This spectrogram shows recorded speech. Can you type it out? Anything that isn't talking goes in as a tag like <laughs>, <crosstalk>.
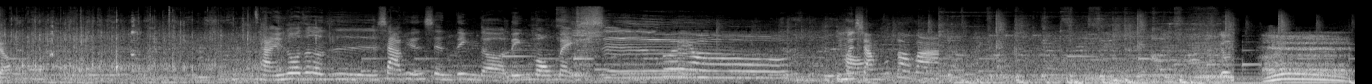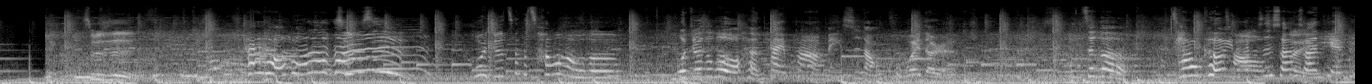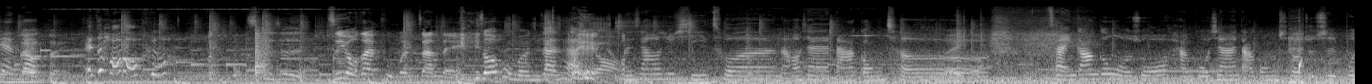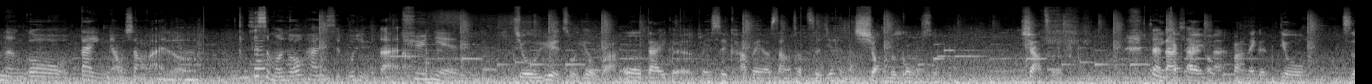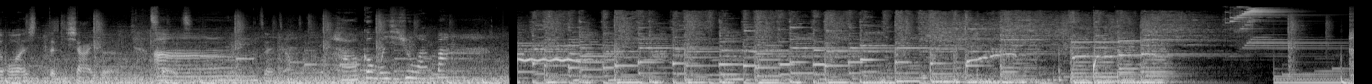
较。彩云说这个是夏天限定的柠檬美式。对哦，你们想不到吧？有，是不是？太好喝了吧？是不是？我也觉得这个超好喝。我觉得如果很害怕美式那种苦味的人，这个超可以，它就是酸酸甜甜的。对对。哎，这好好喝。是不是？只有在普门站呢，只有普门站才有。我们现在要去西村，然后现在搭公车。对。彩莹刚刚跟我说，韩国现在搭公车就是不能够带饮料上来了。是什么时候开始不行带？去年九月左右吧。我带一个美式咖啡要上车，直接很凶的跟我说下车，再搭下一班，把那个丢之后再等下一个车子，再这样子。好，跟我们一起去玩吧。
